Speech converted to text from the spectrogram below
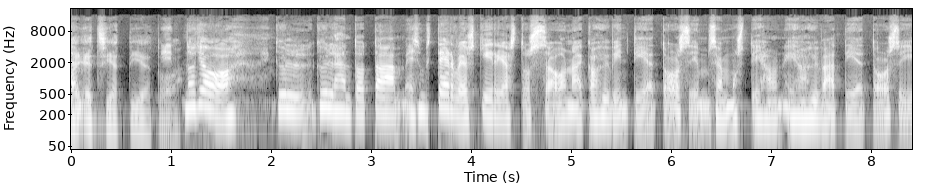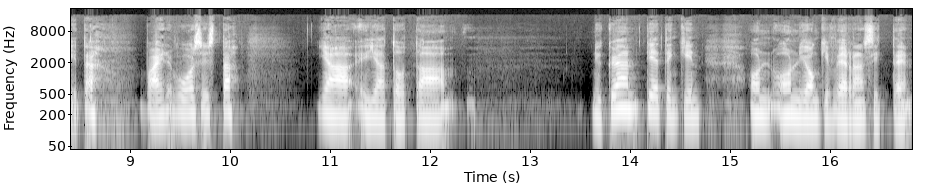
Tai etsiä tietoa. No joo, kyllähän tota, esimerkiksi terveyskirjastossa on aika hyvin tietoa, semmoista ihan, ihan hyvää tietoa siitä vaihdevuosista. Ja, ja tota, nykyään tietenkin on, on jonkin verran sitten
